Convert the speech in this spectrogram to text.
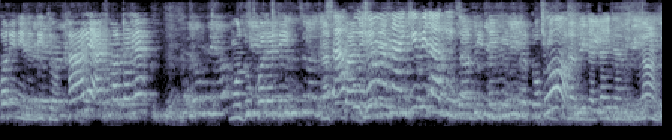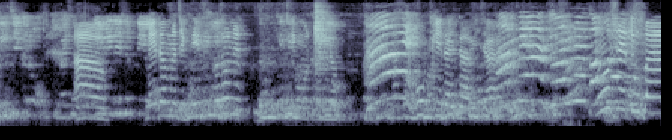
કરીને એને દીધો. ખા લે હાથમાં તો લે. મોઢું ના હે ને શરદી થઈ ગઈ તો ટોપી કરાવી દીધા તાઈ જાવી હા. આ મેડમ નજીક દીદી કરો ને રિમોટ લઈ લો ભૂખી રહી આવી જાય શું છે તું બા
